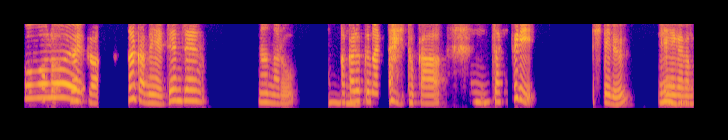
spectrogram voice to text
おもろないん。か、なんかね、全然、なんだろう、明るくなりたいとか、うんざっくりしてるうん映画がっ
